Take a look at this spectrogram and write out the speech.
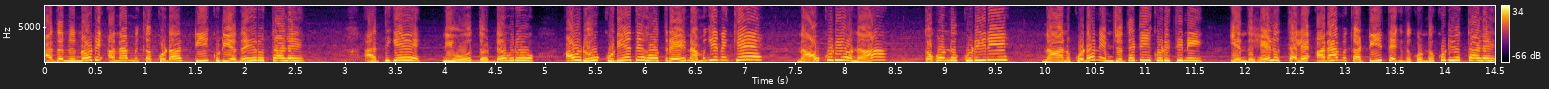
ಅದನ್ನು ನೋಡಿ ಅನಾಮಿಕ ಕೂಡ ಟೀ ಕುಡಿಯದೇ ಇರುತ್ತಾಳೆ. ಅತಿಗೆ ನೀವು ದೊಡ್ಡವರು, ಅವರು ಕುಡಿಯದೆ ಹೋದ್ರೆ ನಮಗೇನಕ್ಕೆ? ನಾವು ಕುಡಿಯೋಣ? ತಗೊಂಡು ಕುಡೀರಿ, ನಾನು ಕೂಡ ನಿಮ್ ಜೊತೆ ಟೀ ಕುಡಿತೀನಿ. ಎಂದು ಹೇಳುತ್ತಲೇ ಅನಾಮಿಕ ಟೀ ತೆಗೆದುಕೊಂಡು ಕುಡಿಯುತ್ತಾಳೆ.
